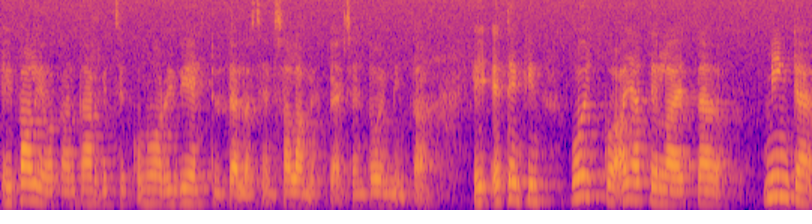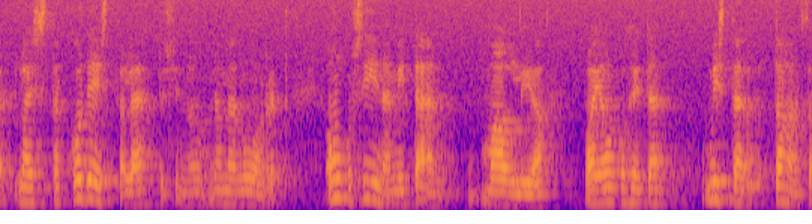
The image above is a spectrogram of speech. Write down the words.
Ei paljoakaan tarvitse, kun nuori viehtyy tällaisen salamykkäiseen toimintaan. Ei etenkin, voitko ajatella, että minkälaisista kodeista lähtöisin on nämä nuoret? Onko siinä mitään mallia vai onko heitä mistä tahansa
